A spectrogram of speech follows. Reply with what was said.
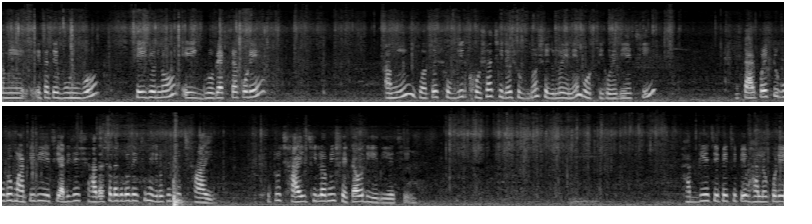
আমি এটাতে বুনবো। সেই জন্য এই গ্রো ব্যাগটা করে আমি যত সবজির খোসা ছিল শুকনো, সেগুলো এনে ভর্তি করে দিয়েছি। তারপর একটু গুঁড়ো মাটি দিয়েছি, আর এই যে সাদা সাদাগুলো দেখছেন, এগুলো কিন্তু ছাই। একটু ছাই ছিল আমি সেটাও দিয়ে দিয়েছি। হাত দিয়ে চেপে চেপে ভালো করে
